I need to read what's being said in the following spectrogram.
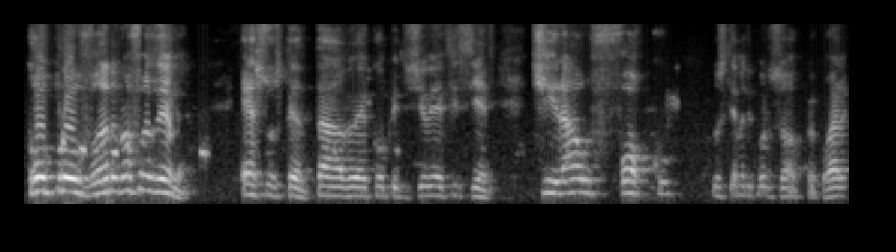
comprovando que nós fazemos. É sustentável, é competitivo e é eficiente. Tirar o foco do sistema de produção agropecuária,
